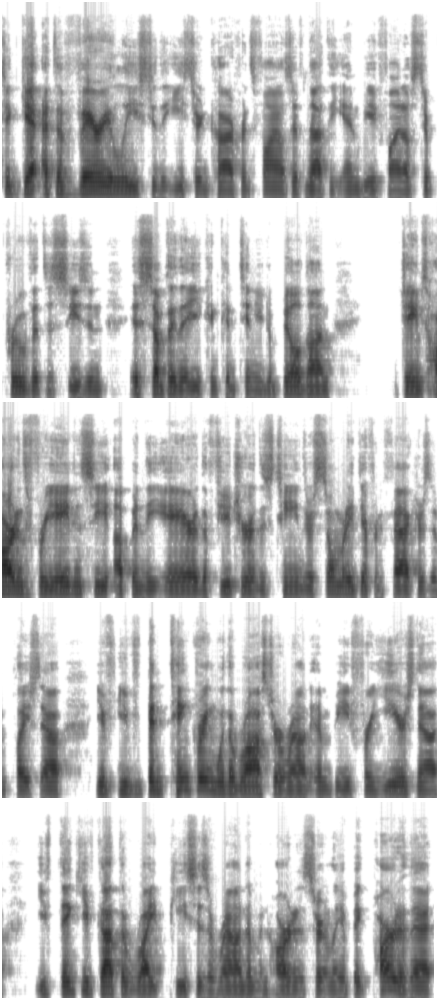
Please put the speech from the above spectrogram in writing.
to get at the very least to the Eastern Conference Finals, if not the NBA Finals, to prove that this season is something that you can continue to build on. James Harden's free agency up in the air, the future of this team. There's so many different factors in place now. You've you've been tinkering with a roster around Embiid for years now you think you've got the right pieces around him, and Harden is certainly a big part of that.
